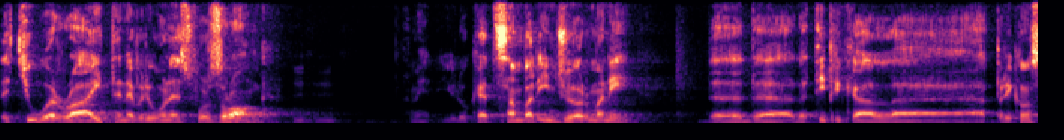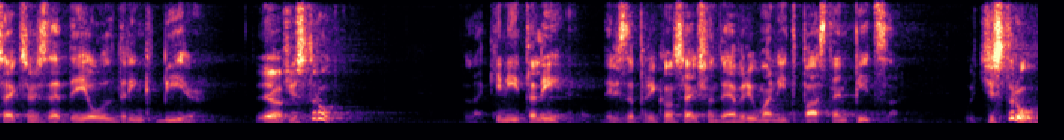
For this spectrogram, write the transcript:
that you were right and everyone else was wrong. Mm-hmm. I mean, you look at somebody in Germany, the, the, the typical uh, preconception is that they all drink beer, Yeah. which is true. Like in Italy, there is a preconception that everyone eats pasta and pizza, which is true.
